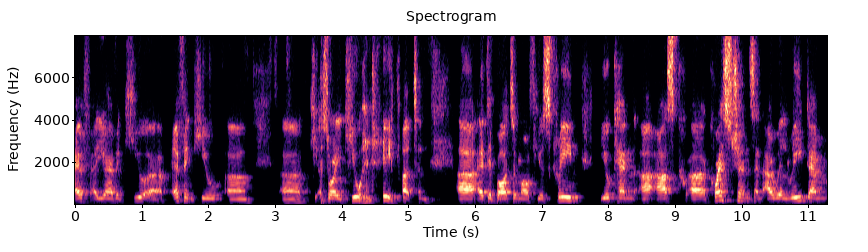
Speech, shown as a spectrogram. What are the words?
F. You have a Q uh, F and Q. Uh, uh, sorry, Q and A button uh, at the bottom of your screen. You can uh, ask uh, questions and I will read them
